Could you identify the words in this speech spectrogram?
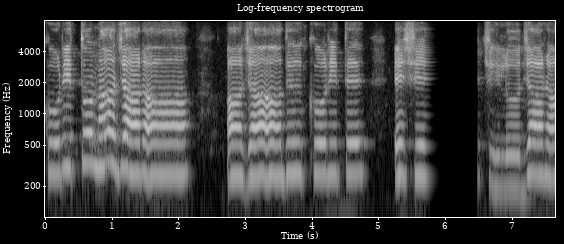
করিত না যারা আজাদ করিতে এসেছিল যারা।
